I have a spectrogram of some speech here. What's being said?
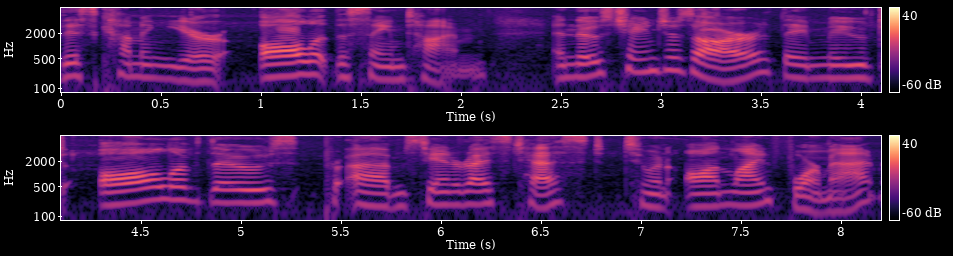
this coming year, all at the same time. And those changes are they moved all of those um, standardized tests to an online format,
